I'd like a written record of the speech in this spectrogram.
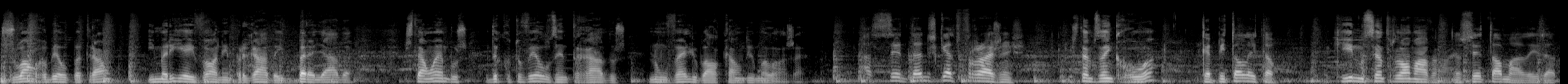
João Rebelo Patrão e Maria Ivone empregada e baralhada estão ambos de cotovelos enterrados num velho balcão de uma loja. Há 60 anos que é de ferragens. Estamos em que rua? Capitão Leitão. Aqui no centro de Almada, não é? No centro de Almada, exato.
